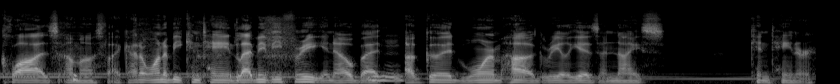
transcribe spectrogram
claws almost like, I don't want to be contained. Let me be free, you know, but a good, warm hug really is a nice container.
